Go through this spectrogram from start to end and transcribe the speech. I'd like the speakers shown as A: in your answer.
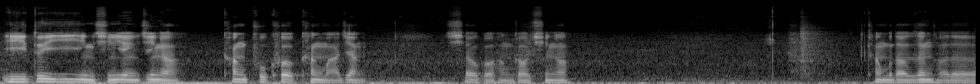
A: 一对一隐形眼镜啊，抗扑克、抗麻将，效果很高清哦。看不到任何的。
